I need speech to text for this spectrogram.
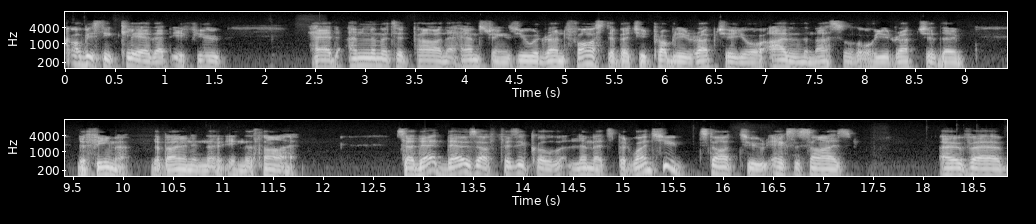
obviously clear that if you had unlimited power in the hamstrings, you would run faster, but you'd probably rupture your either the muscle or you'd rupture the the femur, the bone in the in the thigh. So that those are physical limits. But once you start to exercise over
